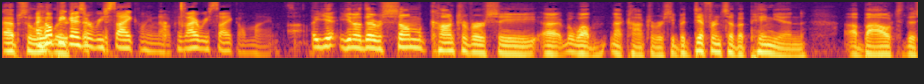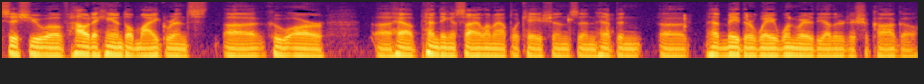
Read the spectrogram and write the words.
Absolutely. I hope you guys are recycling though, because I recycle mine. So. Uh, you, you, know, there was some controversy. Uh, well, not controversy, but difference of opinion about this issue of how to handle migrants uh, who are uh, have pending asylum applications and have been uh, have made their way one way or the other to Chicago.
